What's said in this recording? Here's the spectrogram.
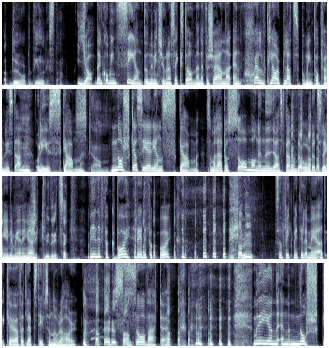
att du har på din lista. Ja, den kom in sent under mitt 2016 men den förtjänar en självklar plats på min topp 5-lista. Och det är ju Skam. Skam. Norska serien Skam som har lärt oss så många nya spännande ord att slänga in i meningar. Skicklig drittsäck. En fuckboy, redig fuckboy. Salut! Som fick mig till och med att köa för ett läppstift som Nora har. är det sant? Så värt det. Men det är ju en, en norsk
